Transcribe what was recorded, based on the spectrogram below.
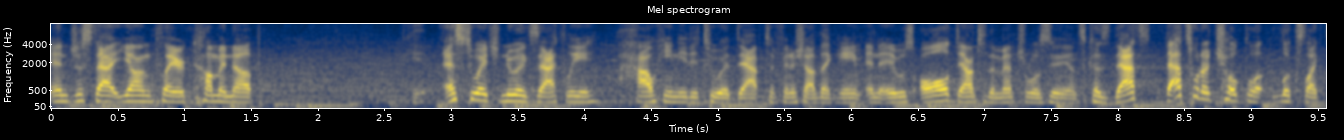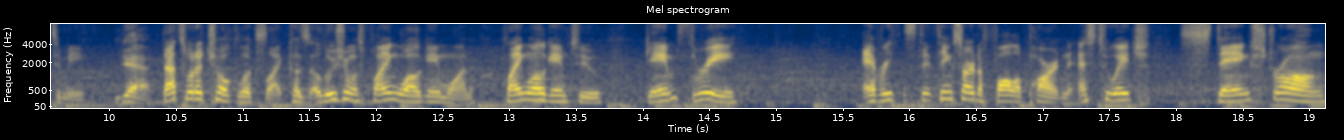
and just that young player coming up. S2H knew exactly how he needed to adapt to finish out that game, and it was all down to the mental resilience because that's, that's what a choke lo- looks like to me. Yeah. That's what a choke looks like because Illusion was playing well game one, playing well game two. Game three, every, st- things started to fall apart, and S2H staying strong,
